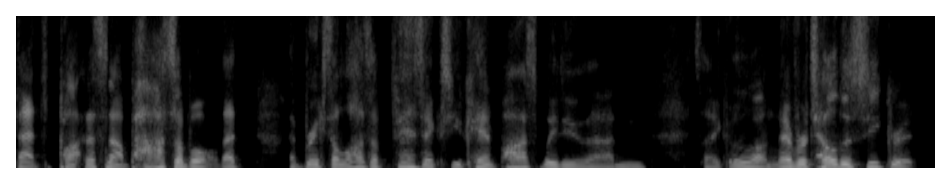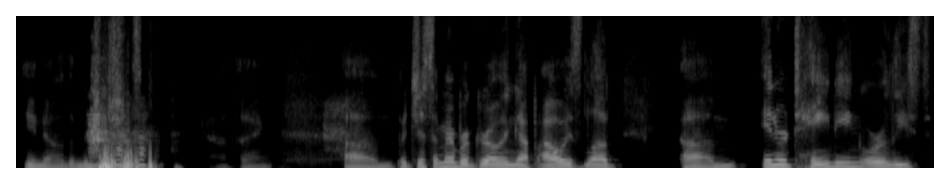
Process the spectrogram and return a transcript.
that's po- that's not possible that that breaks the laws of physics you can't possibly do that and it's like oh i'll never tell the secret you know the magician's thing um, but just I remember growing up i always loved um, entertaining or at least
